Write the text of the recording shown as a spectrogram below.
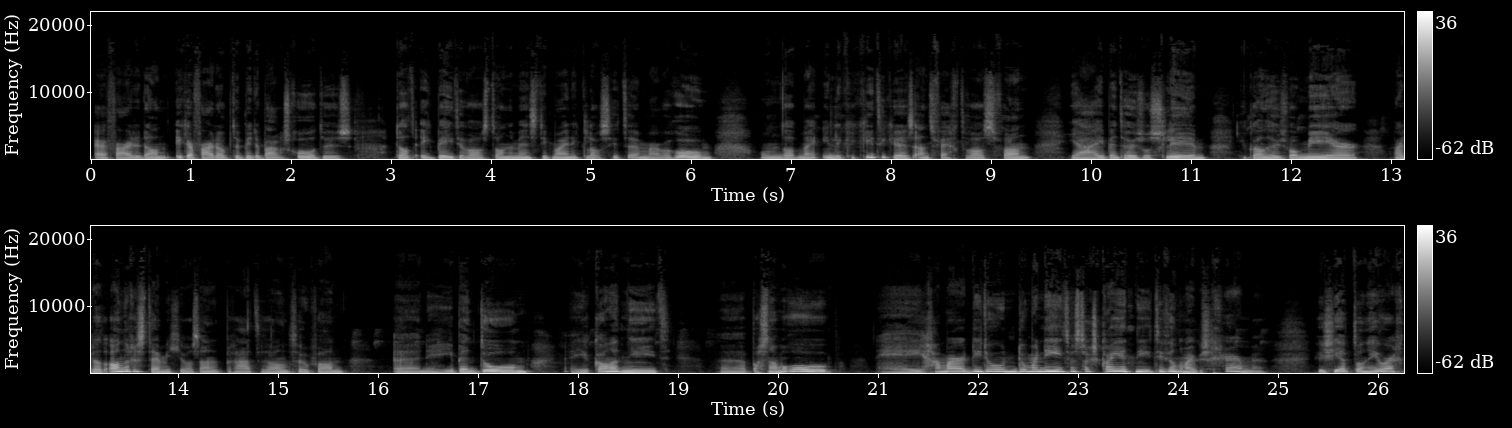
ervaarde dan, ik ervaarde op de middelbare school dus dat ik beter was dan de mensen die bij mij in de klas zitten. Maar waarom? Omdat mijn innerlijke criticus aan het vechten was van, ja, je bent heus wel slim, je kan heus wel meer. Maar dat andere stemmetje was aan het praten dan zo van, uh, nee, je bent dom. Uh, je kan het niet. Uh, pas nou maar op. Nee, ga maar die doen. Doe maar niet, want straks kan je het niet. Die wilde mij beschermen. Dus je hebt dan heel erg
